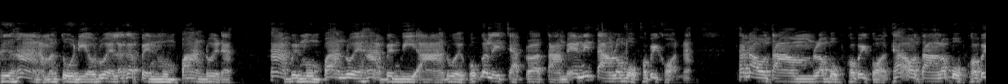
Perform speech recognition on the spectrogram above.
คือห้านะมันตัวเดียวด้วย แล้วก็เป็นมุมป้านด้วยนะห้าเป็นมุมป้านด้วยห้าเป็น VR ด้วย ผมก็เลยจัดว่าตามอันนี้ตามระบบเขาไปก่อนนะท่านเอาตามระบบเขาไปก่อน ถ้าเอาตามระบบเขาไป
